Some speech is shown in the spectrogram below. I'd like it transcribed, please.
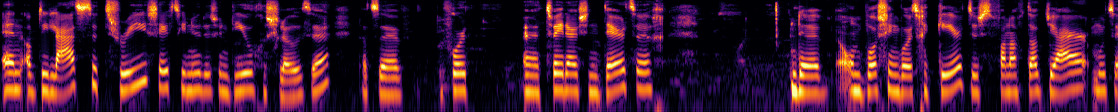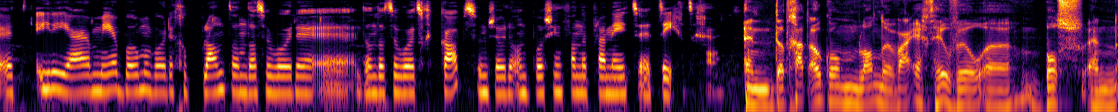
En op die laatste trees heeft hij nu dus een deal gesloten. Dat voor 2030 de ontbossing wordt gekeerd. Dus vanaf dat jaar moeten er ieder jaar meer bomen worden geplant dan dat er, worden, uh, dan dat er wordt gekapt. Om zo de ontbossing van de planeet uh, tegen te gaan. En dat gaat ook om landen waar echt heel veel uh, bos en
